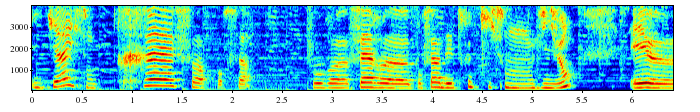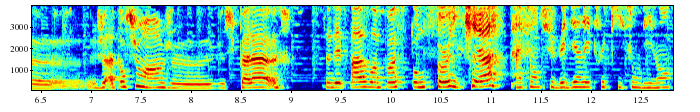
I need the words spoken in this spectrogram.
Ikea, ils sont très forts pour ça, pour, euh, faire, euh, pour faire des trucs qui sont vivants. Et euh, je- attention, hein, je, je suis pas là, ce n'est pas un post sponsor Ikea. Attends, tu veux dire les trucs qui sont vivants?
